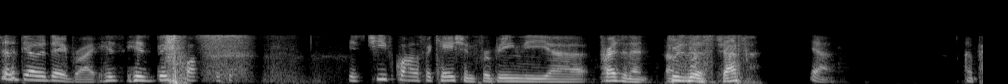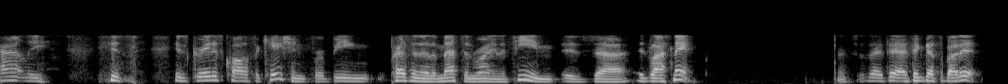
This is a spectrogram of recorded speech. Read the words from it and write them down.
said it the other day, Bry. His his big qual- his chief qualification for being the uh president. of- who's this, Jeff? Yeah. Apparently, his his greatest qualification for being president of the Mets and running the team is uh his last name. That's, I, th- I think that's about it.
